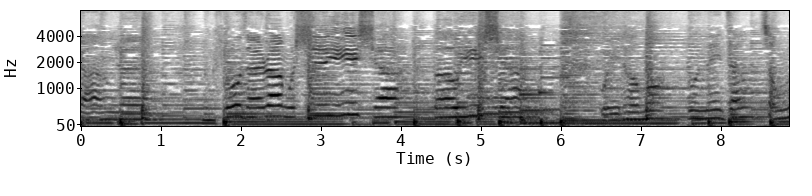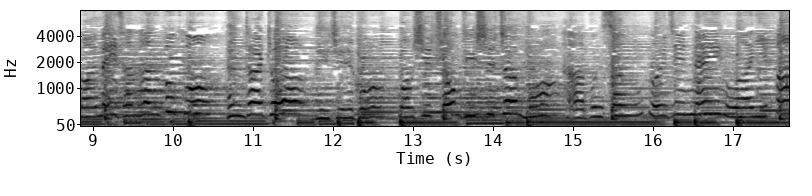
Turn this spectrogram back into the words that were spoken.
样。再让我试一下，抱一下。回头我伴你走，从来未曾幸福过。恨太多，没结果，往事重提是折磨。下半生陪着你，怀疑。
